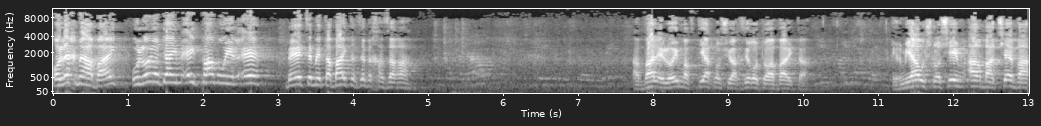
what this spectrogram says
הולך מהבית, הוא לא יודע אם אי פעם הוא יראה בעצם את הבית הזה בחזרה. אבל אלוהים מבטיח לו שהוא יחזיר אותו הביתה. ירמיהו 30, 4 עד 7,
